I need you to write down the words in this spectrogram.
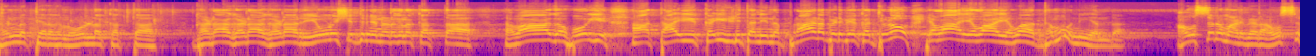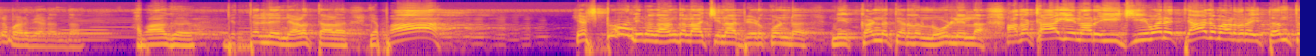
ಕಣ್ಣು ತೆರೆದು ನೋಡ್ಲಕತ್ತ. ಗಡ ಗಡ ಗಡ ರೇವಣು ಸಿದ್ಧನೆ ನಡಗಲಕತ್ತ. ಅವಾಗ ಹೋಗಿ ಆ ತಾಯಿ ಕೈ ಹಿಡಿತ, ನಿನ್ನ ಪ್ರಾಣ ಬಿಡಬೇಕಂತೇಳು ಯವಾ ಯವಾ ಯವಾ ಧಮ್ಮು ನೀ ಅಂದ. ಅವಸರ ಮಾಡಬೇಡ ಅವಸರ ಮಾಡಬೇಡ ಅಂದ. ಅವಾಗ ಬಿದ್ದಲ್ಲೇ ನೆಳತಾಳ, ಯಪ್ಪಾ, ಎಷ್ಟೋ ನಿನಗೆ ಅಂಗಲಾಚಿ ನಾ ಬೇಡ್ಕೊಂಡ, ನೀ ಕಣ್ಣು ತೆರೆದ ನೋಡಲಿಲ್ಲ. ಅದಕ್ಕಾಗಿ ನಾನು ಈ ಜೀವನ ತ್ಯಾಗ ಮಾಡಿದ್ರಾಯ್ತಂತ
